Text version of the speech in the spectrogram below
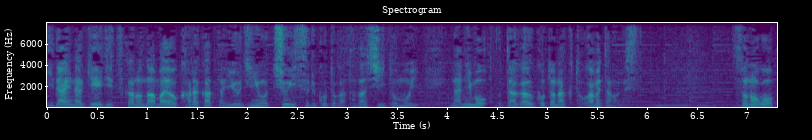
偉大な芸術家の名前をからかった友人を注意することが正しいと思い何も疑うことなく咎めたのです。その後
